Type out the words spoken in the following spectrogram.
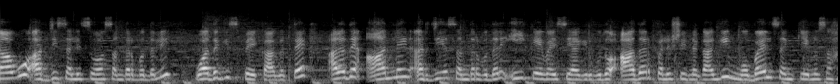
ನಾವು ಅರ್ಜಿ ಸಲ್ಲಿಸುವ ಸಂದರ್ಭದಲ್ಲಿ ಒದಗಿಸಬೇಕಾಗುತ್ತೆ. ಅಲ್ಲದೆ ಆನ್ಲೈನ್ ಅರ್ಜಿಯ ಸಂದರ್ಭದಲ್ಲಿ ಇ ಕೆವೈಸಿ ಆಗಿರ್ಬೋದು, ಆಧಾರ್ ಪರಿಶೀಲನೆಗಾಗಿ ಮೊಬೈಲ್ ಸಂಖ್ಯೆಯನ್ನು ಸಹ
